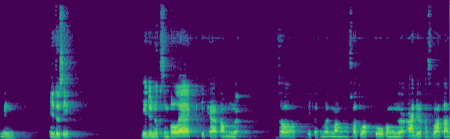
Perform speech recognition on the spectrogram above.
Mungkin itu sih. Jadi untuk simpelnya ketika kamu nggak, misal ketika memang suatu waktu kamu nggak ada kesempatan,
